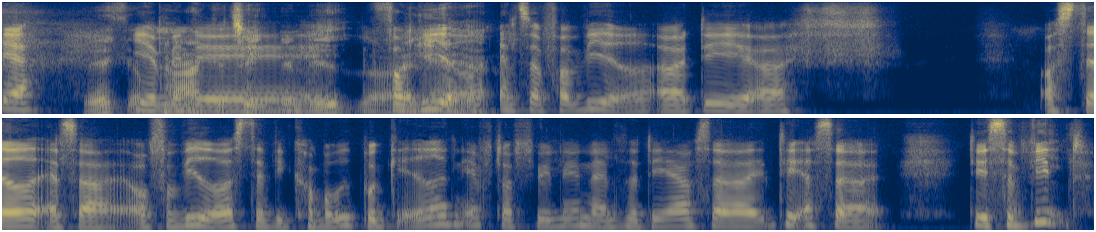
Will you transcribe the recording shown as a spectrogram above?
ja. ikke? og pakke tingene ned. Og, forvirret, Ja, ja. altså forvirret, og det er og stadig, altså, og forvirret også, da vi kommer ud på gaden efterfølgende, altså det er jo så, det er så, det er så vildt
